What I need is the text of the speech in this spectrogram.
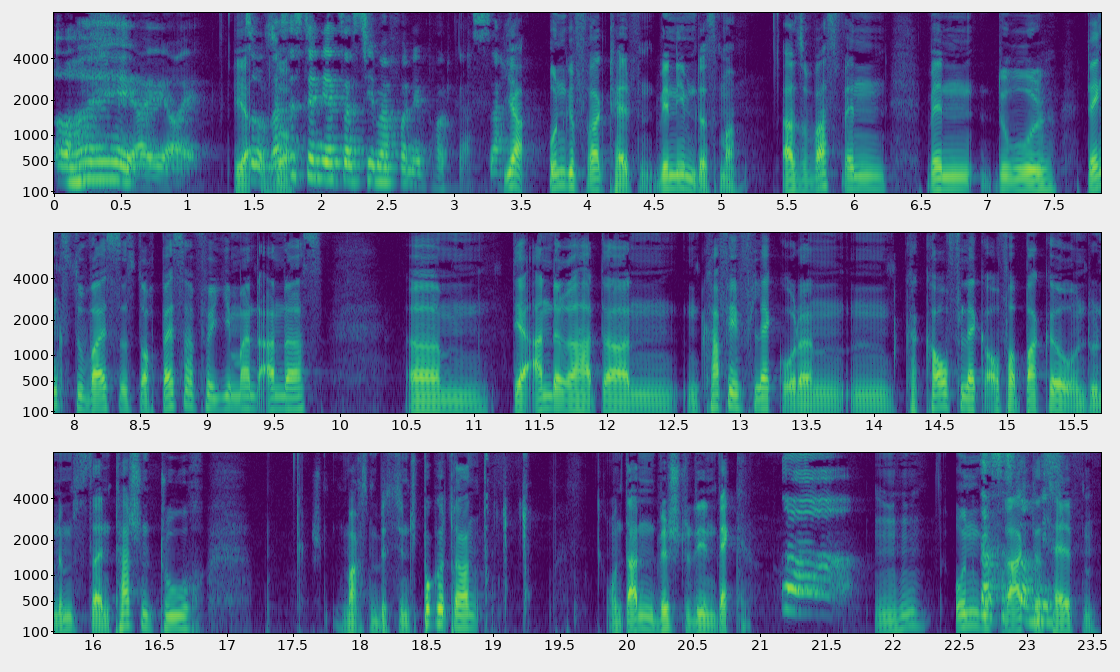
Oi, oi, oi. Ja, so, was so. ist denn jetzt das Thema von dem Podcast? Sag. Ja, ungefragt helfen. Wir nehmen das mal. Also was, wenn, wenn du denkst, du weißt es doch besser für jemand anders, ähm, der andere hat da einen, einen Kaffeefleck oder einen, einen Kakaofleck auf der Backe und du nimmst dein Taschentuch, machst ein bisschen Spucke dran und dann wischst du den weg. Mhm. Ist doch Ungefragtes nicht- Helfen.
